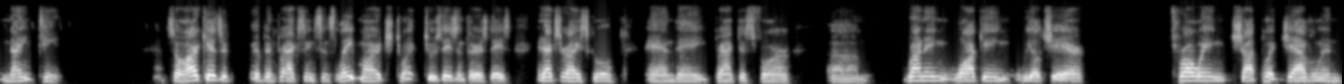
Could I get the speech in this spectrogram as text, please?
19. So our kids are, have been practicing since late March, tw- Tuesdays and Thursdays at Exeter High School, and they practice for um, running, walking, wheelchair, throwing, shot put, javelin,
